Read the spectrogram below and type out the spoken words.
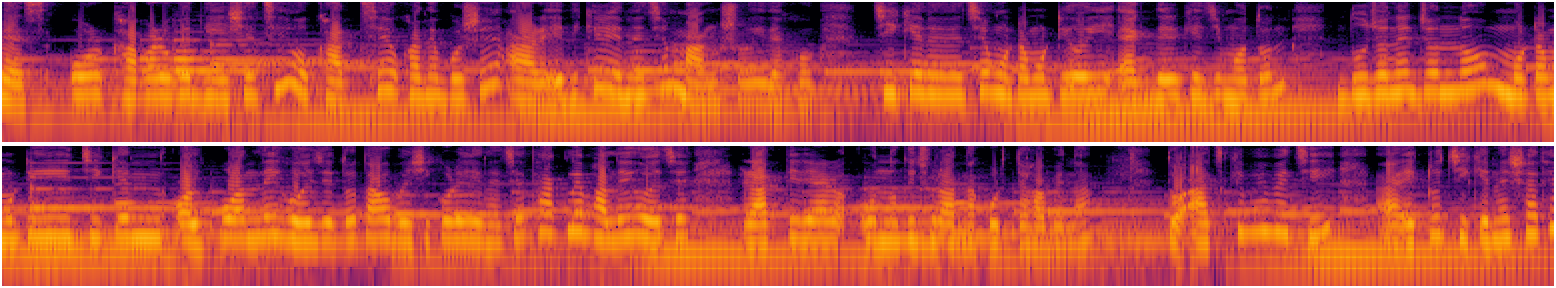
ব্যাস, ওর খাবার ওকে দিয়ে এসেছি, ও খাচ্ছে ওখানে বসে। আর এদিকে এনেছে মাংস, এই দেখো চিকেন এনেছে মোটামুটি ওই এক দেড় কেজি মতন। দুজনের জন্য মোটামুটি চিকেন অল্প আনলেই হয়ে যেত, তাও বেশি করে এনেছে। থাকলে ভালোই হয়েছে, রাত্রিরে আর অন্য কিছু রান্না করতে হবে না। তো আজকে ভেবেছি একটু চিকেনের সাথে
